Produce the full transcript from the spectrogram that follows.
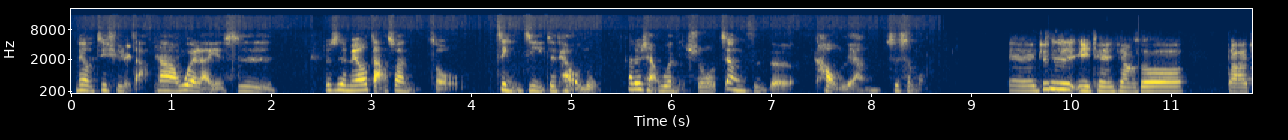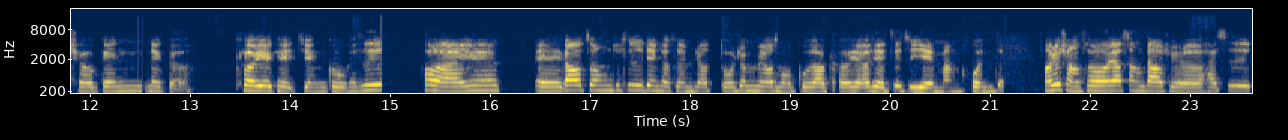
没有继续打，那未来也是就是没有打算走竞技这条路，那就想问你说这样子的考量是什么？呃，就是以前想说打球跟那个课业可以兼顾，可是后来因为呃高中就是练球时间比较多，就没有什么顾到课业，而且自己也蛮混的，然后就想说要上大学了，还是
